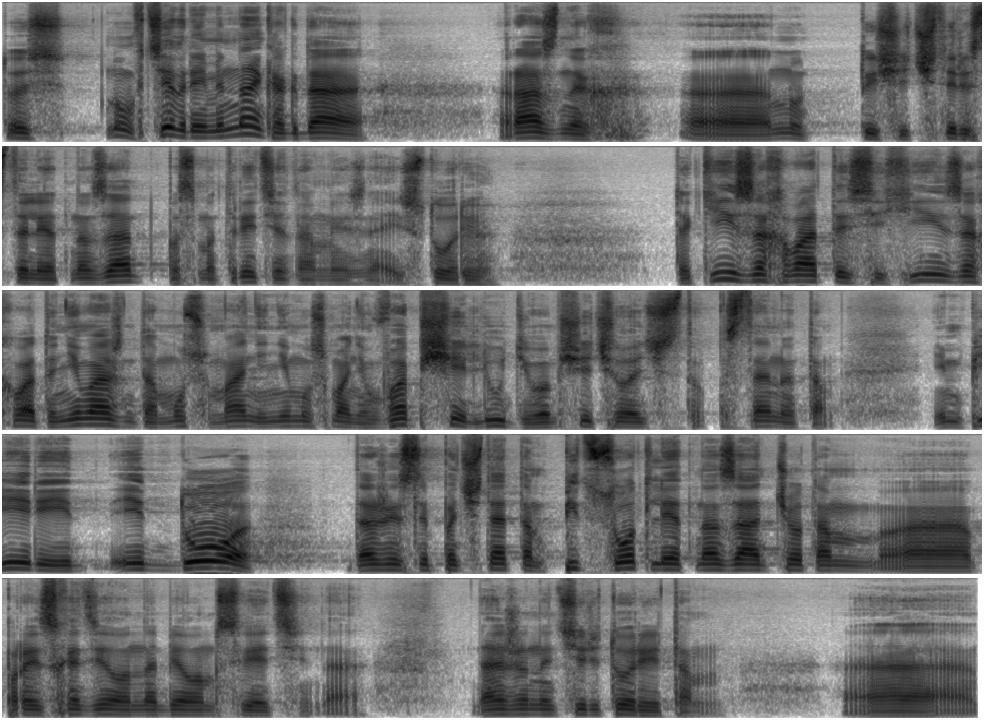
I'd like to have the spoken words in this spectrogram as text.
То есть, ну, в те времена, когда разных, э, ну, 1400 лет назад, посмотрите там, не знаю, историю. Такие захваты, сихие захваты, неважно, там мусульмане, не мусульмане, вообще люди, вообще человечество, постоянно там империи и до даже если почитать там 500 лет назад, что там э, происходило на белом свете, да, даже на территории там э,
